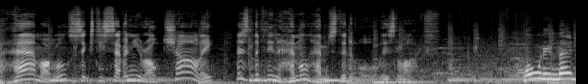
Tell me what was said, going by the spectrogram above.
Former hair model, 67 year old Charlie, has lived in Hemel Hempstead all his life. Morning then.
